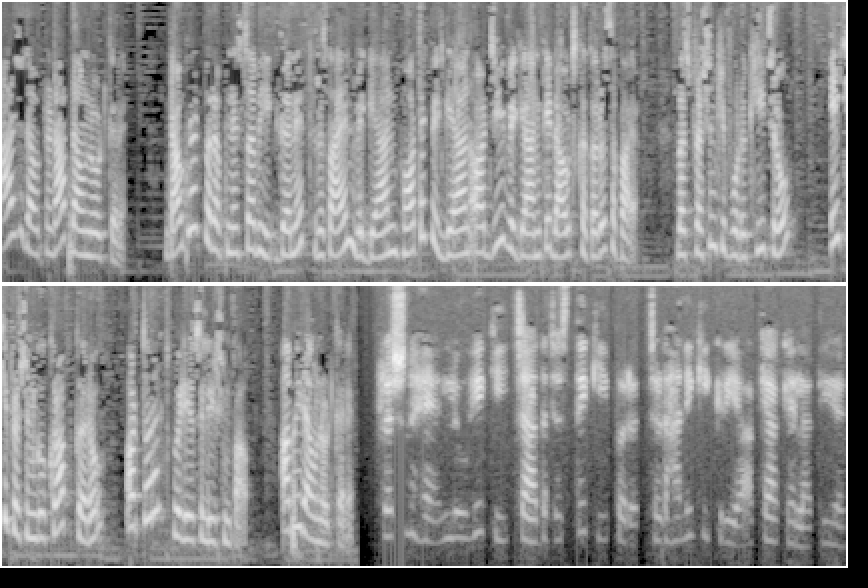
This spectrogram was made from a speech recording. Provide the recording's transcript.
आज डाउटनेट आप डाउनलोड करें। डाउटनेट पर अपने सभी गणित, रसायन विज्ञान, भौतिक विज्ञान और जीव विज्ञान के डाउट्स का करो सफाया। बस प्रश्न की फ़ोटो खींचो, एक ही प्रश्न को क्रॉप करो और तुरंत वीडियो सोल्यूशन पाओ। अभी डाउनलोड करें। प्रश्न है, लोहे की चादर जस्ते की परत चढ़ाने की क्रिया क्या कहलाती है?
